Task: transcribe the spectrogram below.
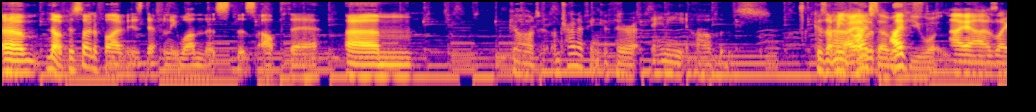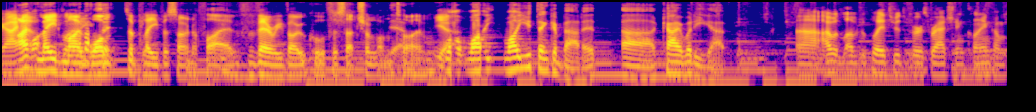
um, no, Persona Five is definitely one that's that's up there. Um, God, I'm trying to think if there are any others. Because I mean, Uh, I have I've, some I've, if you. I, I was like, I I've have- made my about want to play Persona Five very vocal for such a long Yeah. time. Yeah. Well, while, while you think about it, uh, Kai, what do you got? Uh, I would love to play through the first Ratchet and Clank. I'm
